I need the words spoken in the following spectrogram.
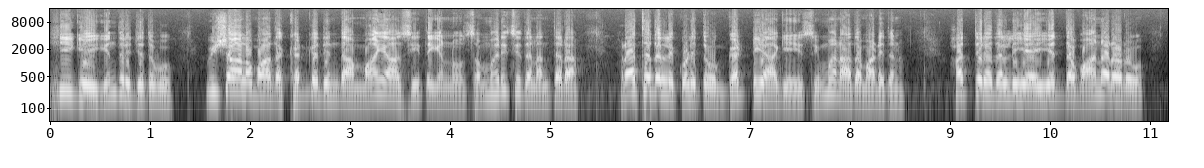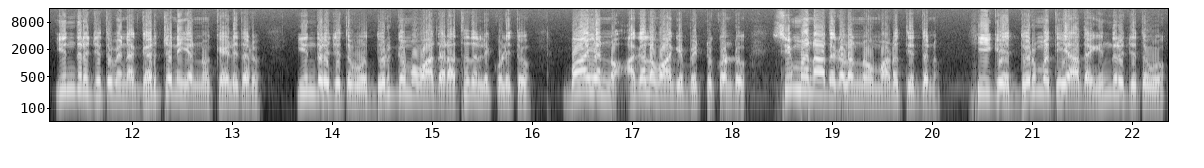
ಹೀಗೆ ಇಂದ್ರಜಿತವು ವಿಶಾಲವಾದ ಖಡ್ಗದಿಂದ ಮಾಯಾ ಸೀತೆಯನ್ನು ಸಂಹರಿಸಿದ ನಂತರ ರಥದಲ್ಲಿ ಕುಳಿತು ಗಟ್ಟಿಯಾಗಿ ಸಿಂಹನಾದ ಮಾಡಿದನು. ಹತ್ತಿರದಲ್ಲಿಯೇ ಎದ್ದ ವಾನರರು ಇಂದ್ರಜಿತುವಿನ ಗರ್ಜನೆಯನ್ನು ಕೇಳಿದರು. ಇಂದ್ರಜಿತುವು ದುರ್ಗಮವಾದ ರಥದಲ್ಲಿ ಕುಳಿತು ಬಾಯನ್ನು ಅಗಲವಾಗಿ ಬಿಟ್ಟುಕೊಂಡು ಸಿಂಹನಾದಗಳನ್ನು ಮಾಡುತ್ತಿದ್ದನು. ಹೀಗೆ ದುರ್ಮತಿಯಾದ ಇಂದ್ರಜಿತುವು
